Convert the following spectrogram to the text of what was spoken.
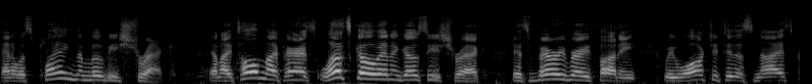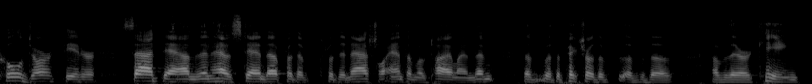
and it was playing the movie Shrek. And I told my parents, let's go in and go see Shrek. It's very, very funny. We walked into this nice, cool, dark theater, sat down, then had to stand up for the, for the national anthem of Thailand, then the, with the picture of, the, of, the, of their king.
